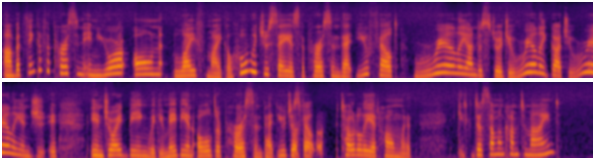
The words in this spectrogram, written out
um, but think of the person in your own life, Michael. Who would you say is the person that you felt really understood you, really got you, really enjo- enjoyed being with you? Maybe an older person that you just felt totally at home with. Does someone come to mind?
